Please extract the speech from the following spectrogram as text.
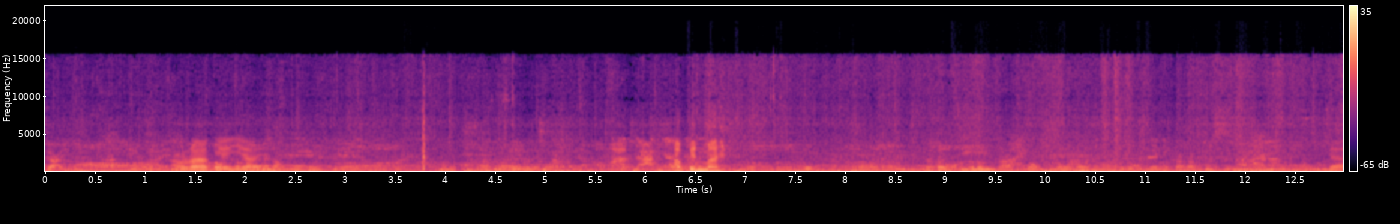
ใหญ่ๆเอารากใหญ่ครับผมๆเอาเป็นไหมข้าวจีจ้า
